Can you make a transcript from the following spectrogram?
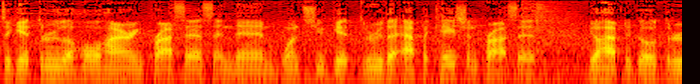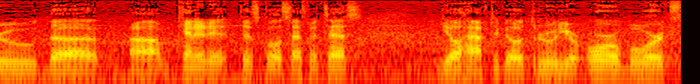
to get through the whole hiring process, and then once you get through the application process, you'll have to go through the um, candidate physical assessment test you'll have to go through your oral boards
